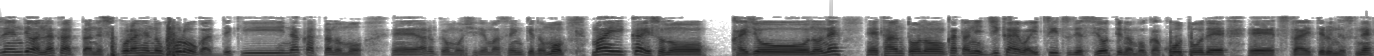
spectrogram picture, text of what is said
出演ではなかったんで、そこら辺のフォローができなかったのも、えー、あるかもしれませんけども、毎回その、会場のね、担当の方に次回はいついつですよっていうのは僕は口頭で、えー、伝えてるんですね。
